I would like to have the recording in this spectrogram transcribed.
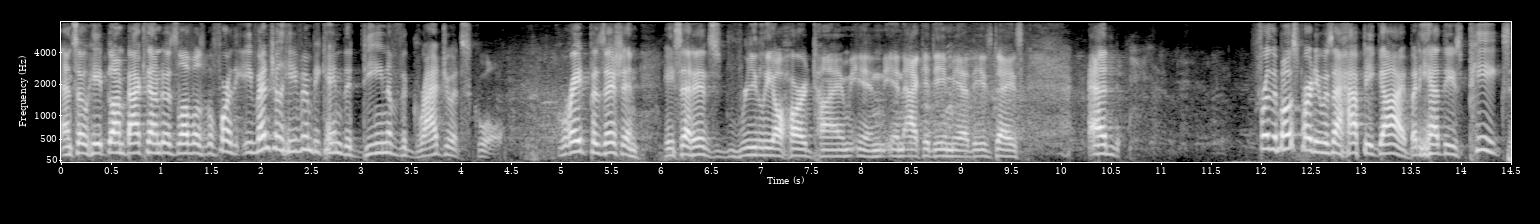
And so he had gone back down to his levels before. Eventually, he even became the dean of the graduate school. Great position. He said it's really a hard time in, in academia these days. And for the most part, he was a happy guy, but he had these peaks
